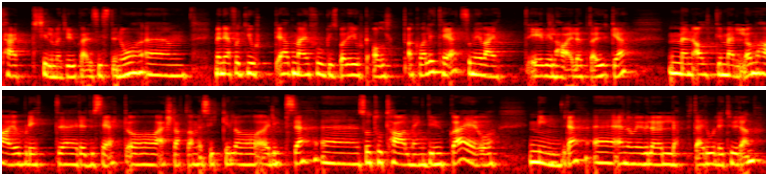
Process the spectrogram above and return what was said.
tært kilometer i uka i det siste nå. Um, men jeg har, fått gjort, jeg har hatt mer fokus på at jeg har gjort alt av kvalitet som jeg vet jeg vil ha i løpet av uke. Men alt imellom har jo blitt uh, redusert og erstatta med sykkel og ellipse. Så totalmengden i uka er jo mindre enn om vi ville løpt de rolige turene.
